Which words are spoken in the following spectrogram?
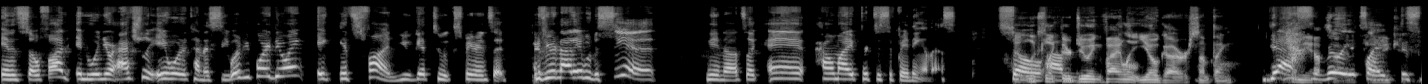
and it's so fun. And when you're actually able to kind of see what people are doing, it, it's fun. You get to experience it. But if you're not able to see it, you know, it's like, eh, how am I participating in this? So it looks like um, they're doing violent yoga or something. Yeah, really, it's like, like this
